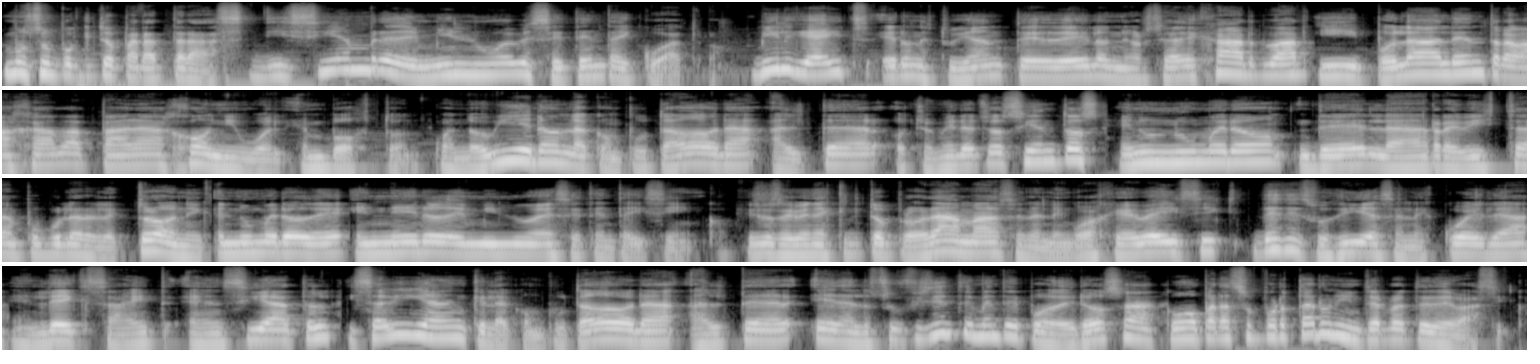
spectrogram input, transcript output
Vamos un poquito para atrás. Diciembre de 1974. Bill Gates era un estudiante de la Universidad de Harvard y Paul Allen trabajaba para Honeywell en Boston. Cuando vieron la computadora Altair 8800 en un número de la revista Popular Electronics, el número de enero de 1975. Ellos habían escrito programas en el lenguaje BASIC desde sus días en la escuela en Lakeside, en Seattle, y sabían que la computadora Altair era lo suficientemente poderosa como para soportar un intérprete de BASIC.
